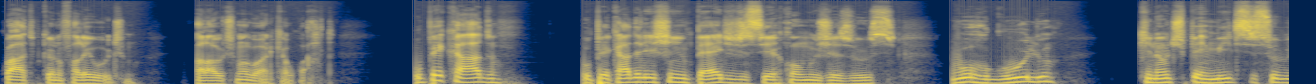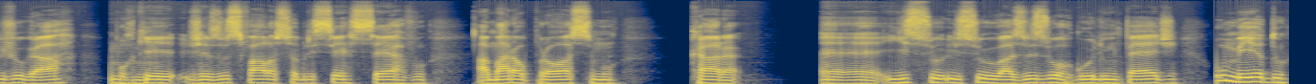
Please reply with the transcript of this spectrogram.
quatro, porque eu não falei o último. Vou falar o último agora, que é o quarto. O pecado. O pecado ele te impede de ser como Jesus. O orgulho que não te permite se subjugar, porque uhum. Jesus fala sobre ser servo, amar ao próximo. Cara, é, é, isso, isso às vezes o orgulho impede. O medo,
